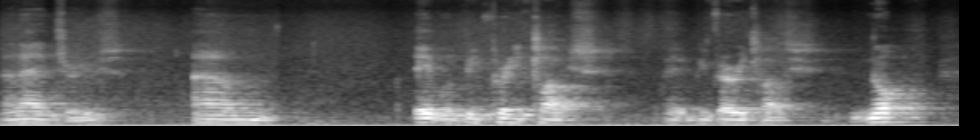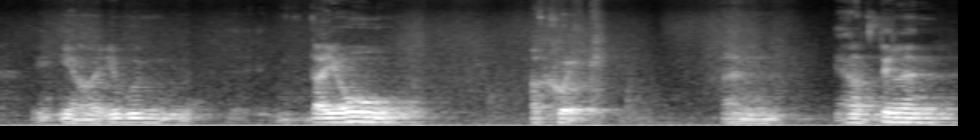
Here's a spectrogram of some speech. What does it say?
and Andrews, um, it would be pretty close. It would be very close. Not, you know, it wouldn't. They all are quick, and you know, Dylan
